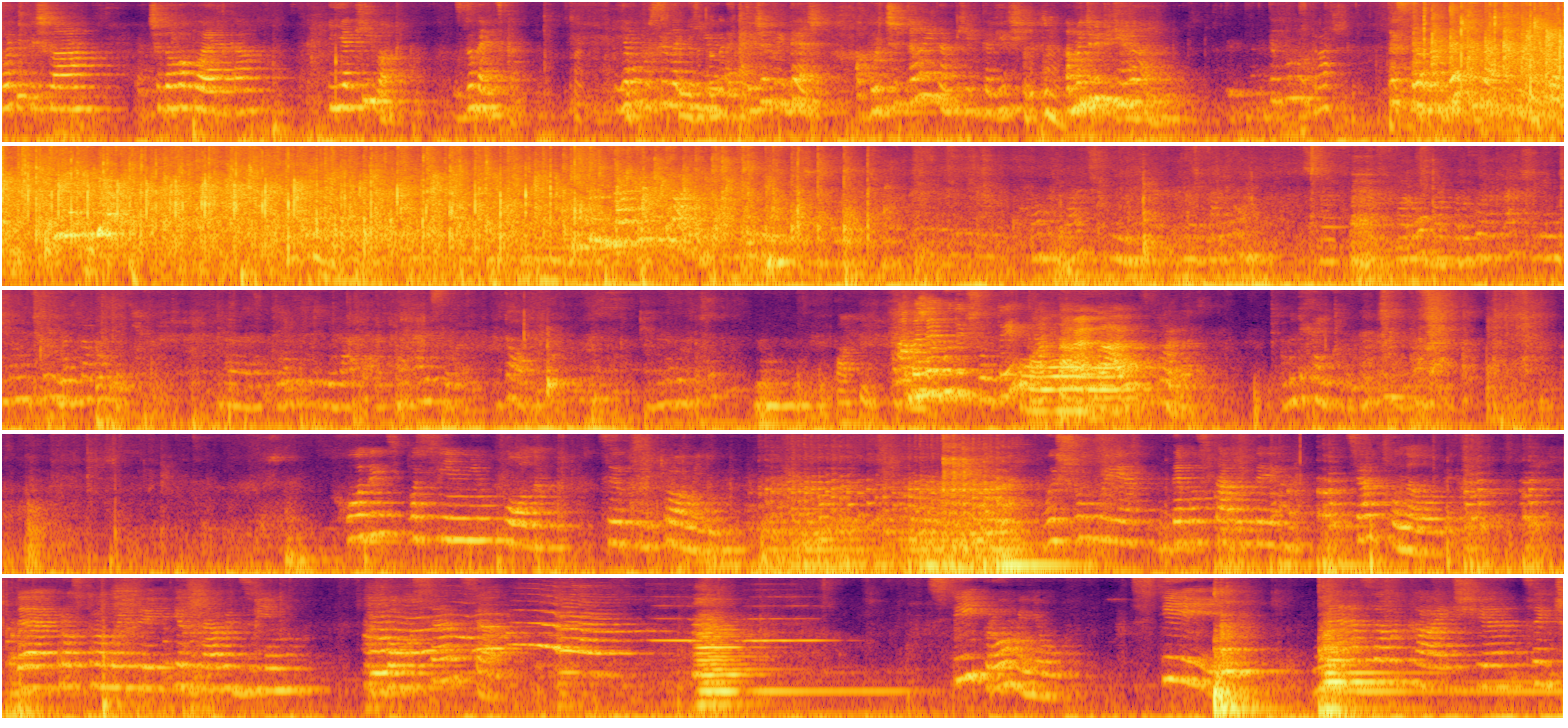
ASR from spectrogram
сьогодні прийшла чудова поетка Ія Ківа з Донецька. І я попросила її, Ію, а ти вже прийдеш, а прочитай нам кілька віршів, а ми тобі підіграємо. Та було Страшно. так страшно, де страшно? Імпровізація плану. А Так, так. Ну, тихенько. Ходить осіннім полем циркуль променю. Вишукує, де поставити цятку на лобі, де простромити іржавий дзвін твого серця. Стій, не замикай ще цей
